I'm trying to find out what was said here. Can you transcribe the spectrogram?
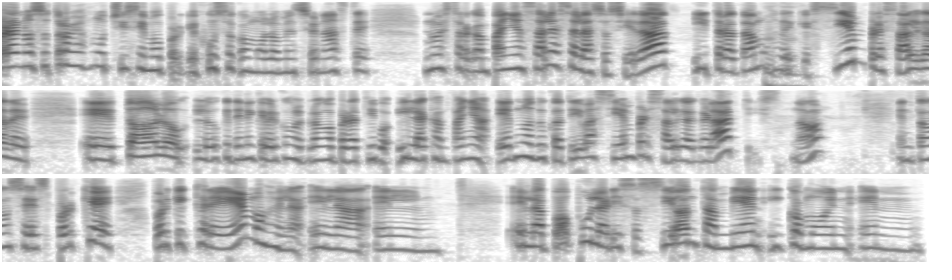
Para nosotros es muchísimo porque justo como lo mencionaste, nuestra campaña sale hacia la sociedad y tratamos de que siempre salga de eh, todo lo, lo que tiene que ver con el plan operativo y la campaña etnoeducativa siempre salga gratis, ¿no? Entonces, ¿por qué? Porque creemos en la, en la, en, en la popularización también y como en, en,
